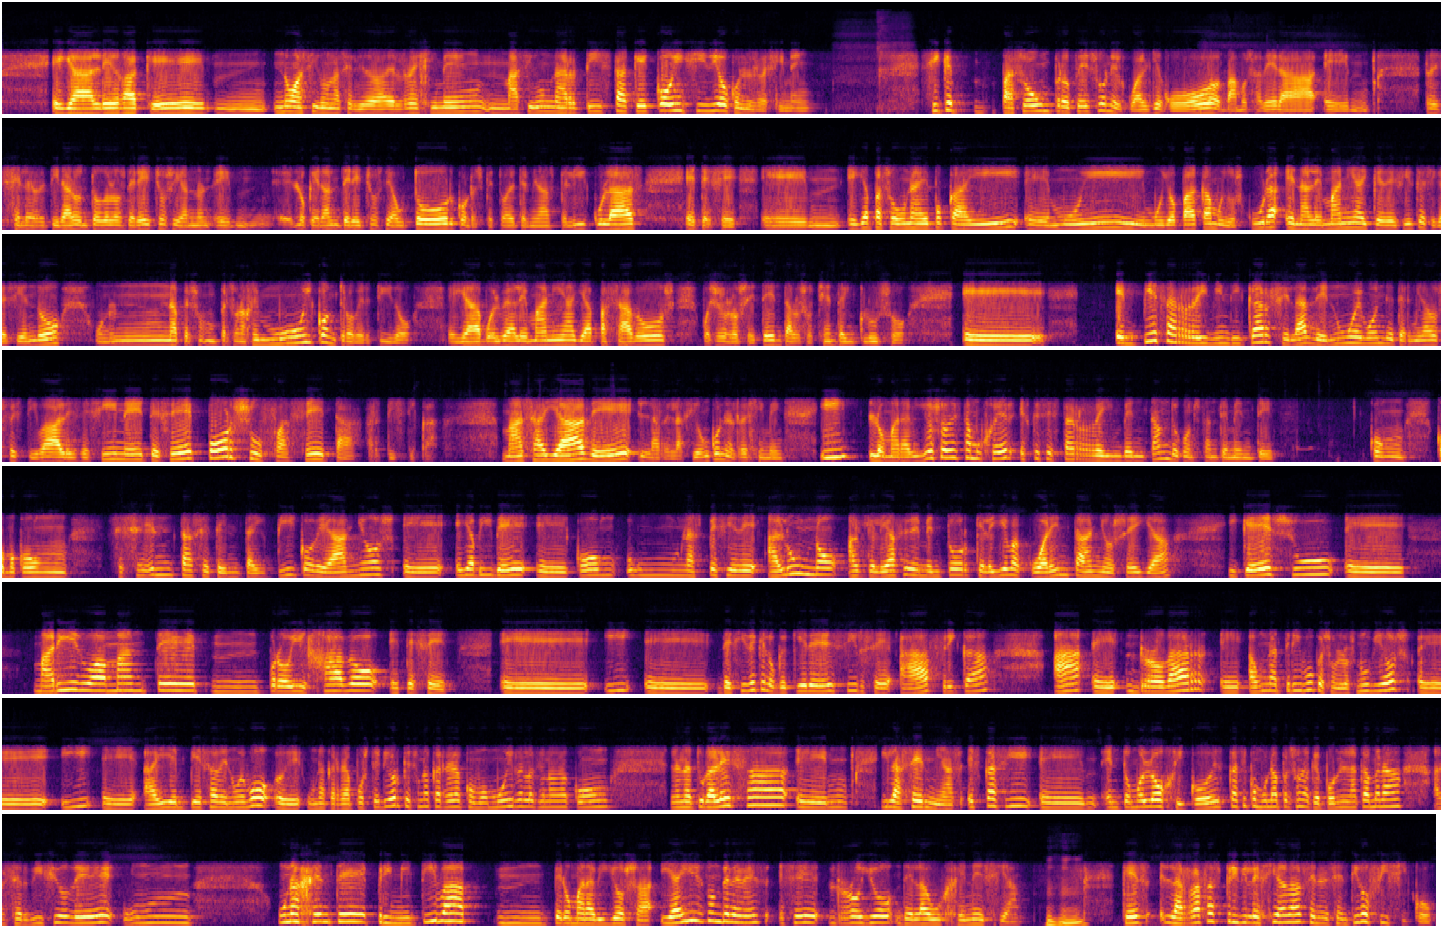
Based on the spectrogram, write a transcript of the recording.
ella alega que mm, no ha sido una servidora del régimen, mm, ha sido una artista que coincidió con el régimen. Sí que pasó un proceso en el cual llegó, vamos a ver, a, em, se le retiraron todos los derechos, y eh, lo que eran derechos de autor con respecto a determinadas películas, etc. Eh, ella pasó una época ahí eh, muy, muy opaca, muy oscura. En Alemania hay que decir que sigue siendo un, una un personaje muy controvertido. Ella vuelve a Alemania ya pasados, pues eso, los 70, los 80 incluso. Eh, empieza a reivindicársela de nuevo en determinados festivales de cine, etc., por su faceta artística, más allá de la relación con el régimen. Y lo maravilloso de esta mujer es que se está reinventando constantemente, con, como con 60, 70 y pico de años, eh, ella vive eh, con una especie de alumno al que le hace de mentor, que le lleva 40 años ella, y que es su eh, marido, amante, mm, prohijado, etc. Eh, y eh, decide que lo que quiere es irse a África a rodar a una tribu que son los nubios y ahí empieza de nuevo una carrera posterior que es una carrera como muy relacionada con la naturaleza em, y las etnias. Es casi em, entomológico, es casi como una persona que pone la cámara al servicio de un, una gente primitiva mm, pero maravillosa. Y ahí es donde le ves ese rollo de la eugenesia, que es las razas privilegiadas en el sentido físico.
